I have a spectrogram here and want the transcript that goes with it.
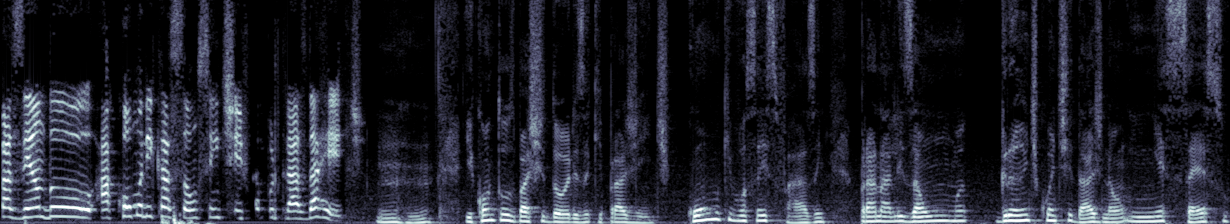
fazendo a comunicação científica por trás da rede. Uhum. E conta os bastidores aqui pra gente. Como que vocês fazem para analisar uma grande quantidade, não em excesso,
